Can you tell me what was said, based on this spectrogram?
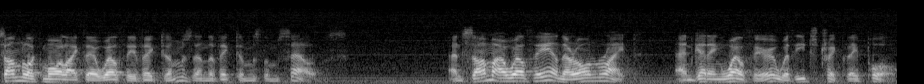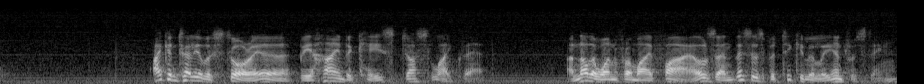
Some look more like their wealthy victims than the victims themselves. And some are wealthy in their own right and getting wealthier with each trick they pull. I can tell you the story uh, behind a case just like that. Another one from my files, and this is particularly interesting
